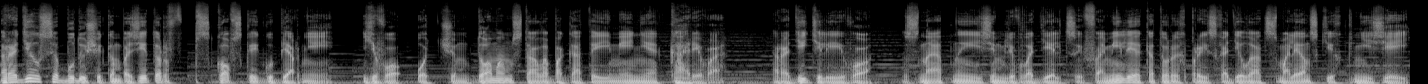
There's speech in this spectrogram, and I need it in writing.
Родился будущий композитор в Псковской губернии. Его отчим домом стало богатое имение Карева. Родители его – знатные землевладельцы, фамилия которых происходила от смоленских князей,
